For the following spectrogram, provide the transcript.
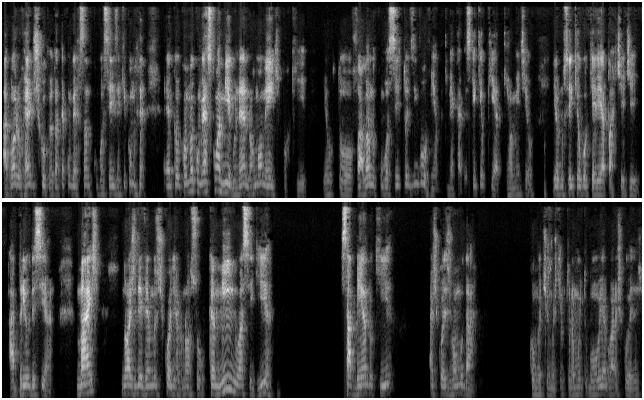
Agora, o resto, desculpa, eu estou até conversando com vocês aqui como, é, como eu converso com um amigo, né? Normalmente, porque eu estou falando com vocês, estou desenvolvendo aqui minha cabeça. O que, que eu quero? Que realmente eu, eu não sei o que eu vou querer a partir de abril desse ano. Mas nós devemos escolher o nosso caminho a seguir, sabendo que as coisas vão mudar. Como eu tinha uma estrutura muito boa e agora as coisas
